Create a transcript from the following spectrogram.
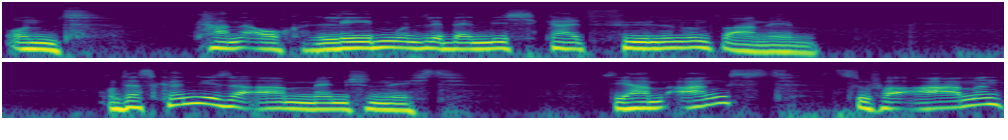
und kann auch Leben und Lebendigkeit fühlen und wahrnehmen. Und das können diese armen Menschen nicht. Sie haben Angst zu verarmen,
